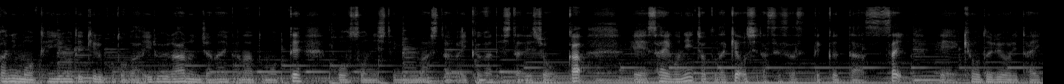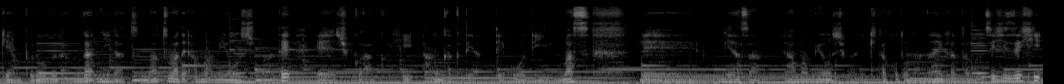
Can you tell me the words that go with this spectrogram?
他にも転用できることがいろいろあるんじゃないかなと思って放送にしてみましたがいかがでしたでしょうか、えー、最後にちょっとだけお知らせさせてください、えー、郷土料理体験プログラムが2月末まで奄美大島で、えー、宿泊費半額でやっております、え皆さん奄美大島に来たことがない方はぜひぜひ、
